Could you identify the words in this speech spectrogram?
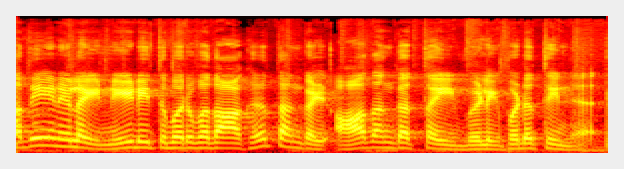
அதே நிலை நீடித்து வருவதாக தங்கள் ஆதங்கத்தை வெளிப்படுத்தினர்.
